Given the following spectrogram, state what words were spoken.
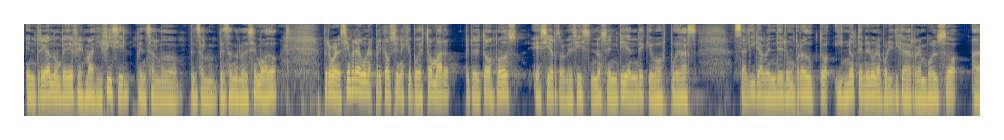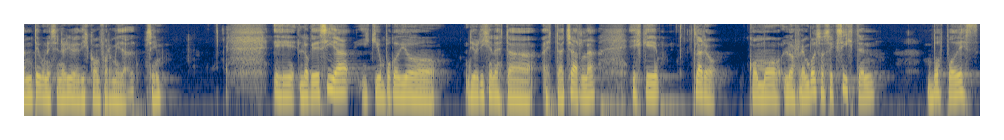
entregando un PDF es más difícil pensarlo, pensarlo, pensándolo de ese modo. Pero bueno, siempre hay algunas precauciones que podés tomar, pero de todos modos es cierto lo que decís, no se entiende que vos puedas salir a vender un producto y no tener una política de reembolso ante un escenario de disconformidad. ¿sí? Eh, lo que decía, y que un poco dio, origen a esta, a esta charla, es que, claro, como los reembolsos existen, vos podés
